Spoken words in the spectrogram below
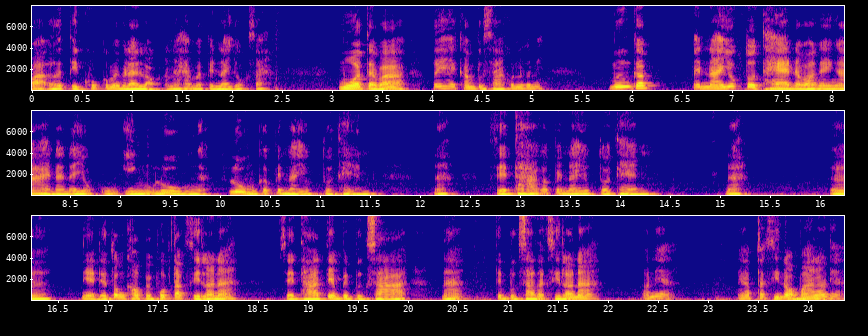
ว่าเออติดคุกก็ไม่เป็นไรหรอกนะให้มันเป็นนายกซะมัวแต่ว่าเฮ้ยให้คำปรึกษาคนนั้นคนนี้มึงก็เป็นนายกตัวแทนนะว่าง่ายๆนะนายกอุ้งอิงลูกมึงอะลูกมึงก็เป็นนายกตัวแทนนะเศรษฐาก็เป็นนายกตัวแทนนะเออเนี่ยเดี๋ยวต้องเข้าไปพบทักษิณแล้วนะเศรษฐาเตรียมไปปรึกษานะเตรียมปรึกษาทักษิณแล้วนะ ตอนเนี้ยนะครับทักษิณออกมาแล้วเนี่ย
